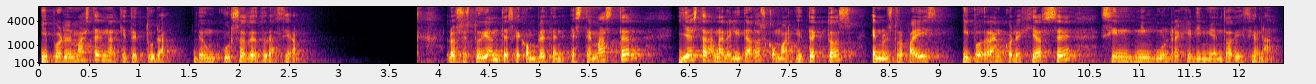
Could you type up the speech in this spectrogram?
y por el Máster en Arquitectura, de un curso de duración. Los estudiantes que completen este máster ya estarán habilitados como arquitectos en nuestro país y podrán colegiarse sin ningún requerimiento adicional.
